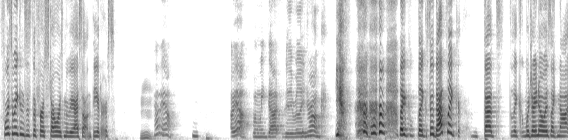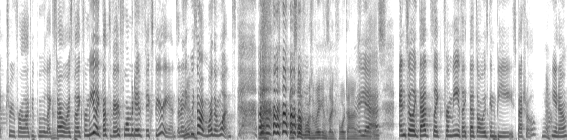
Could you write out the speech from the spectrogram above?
Force Awakens is the first Star Wars movie I saw in theaters. Mm. oh yeah, oh yeah, when we got really really drunk. Yeah. Yeah. like like so that's like that's like which I know is like not true for a lot of people who like Yeah. Star Wars, but like for me like that's a very formative experience and I think we saw it more than once. Yeah. I saw Force Awakens like four times. Yeah. theaters. and so like that's like for me like that's always going to be special, Yeah. you know?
